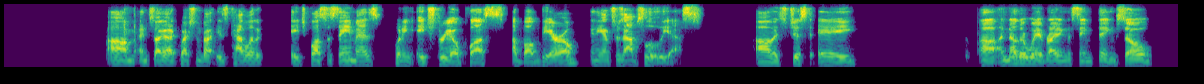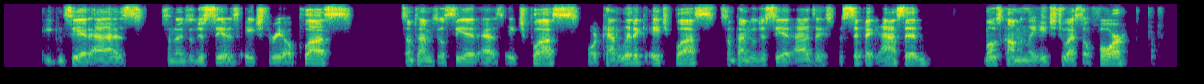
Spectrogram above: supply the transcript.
Um, and so I got a question about is catalytic H plus the same as putting H3O plus above the arrow? And the answer is absolutely yes. Um, it's just a uh, another way of writing the same thing. So you can see it as sometimes you'll just see it as H3O plus. Sometimes you'll see it as H plus or catalytic H plus. Sometimes you'll just see it as a specific acid most commonly H2SO4,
